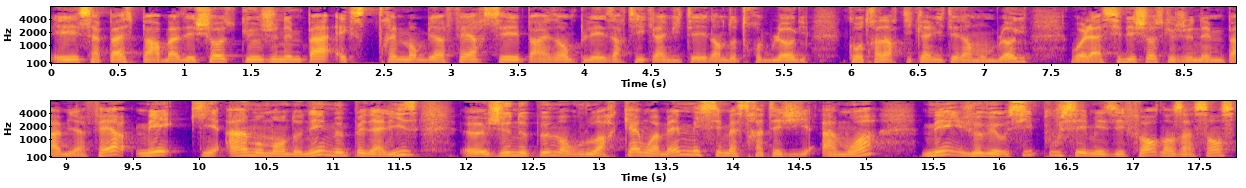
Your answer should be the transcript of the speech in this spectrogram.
et ça passe par bah, des choses que je n'aime pas extrêmement bien faire. C'est par exemple les articles invités dans d'autres blogs contre un article invité dans mon blog. Voilà, c'est des choses que je n'aime pas bien faire mais qui à un moment donné me pénalise. Euh, je ne peux m'en vouloir qu'à moi-même, mais c'est ma stratégie à moi. Mais je vais aussi pousser mes efforts dans un sens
